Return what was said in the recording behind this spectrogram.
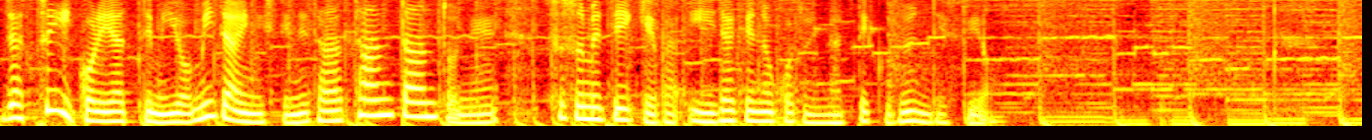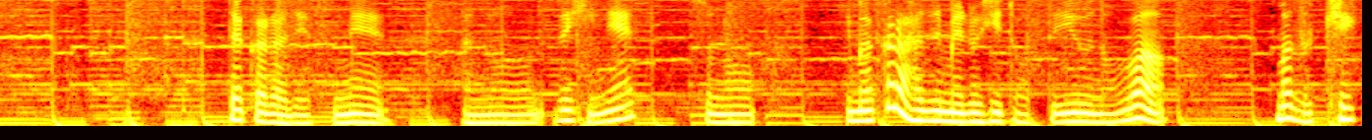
じゃあ次これやってみようみたいにしてねただ淡々とね進めていけばいいだけのことになってくるんですよ。だからですねあの是非ねその今から始める人っていうのはまず結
